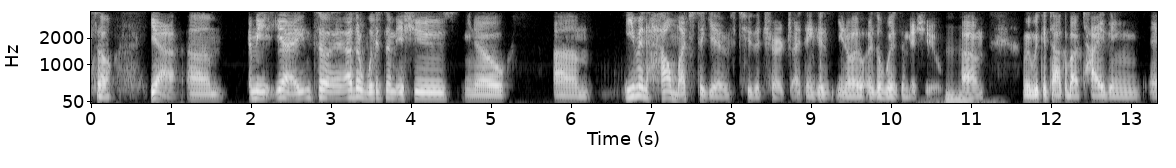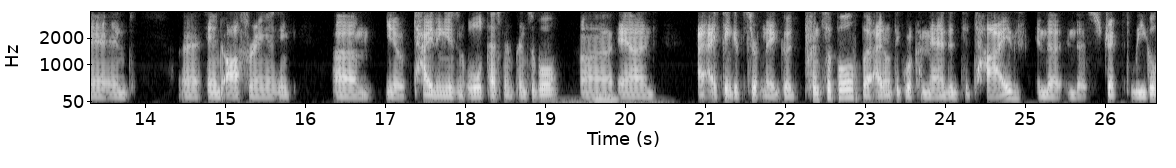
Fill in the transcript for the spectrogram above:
so, yeah, um, I mean, yeah. And so, other wisdom issues, you know, um, even how much to give to the church, I think is you know is a wisdom issue. Mhm. Um, I mean, we could talk about tithing and uh, and offering. I think um, you know tithing is an Old Testament principle, uh, Mhm. and I, I think it's certainly a good principle. But I don't think we're commanded to tithe in the in the strict legal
